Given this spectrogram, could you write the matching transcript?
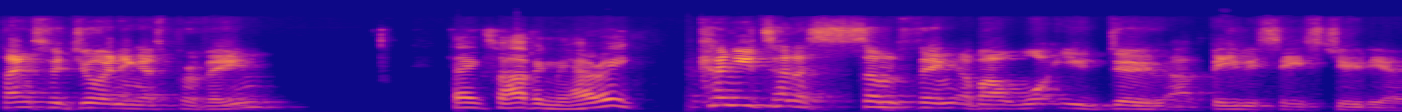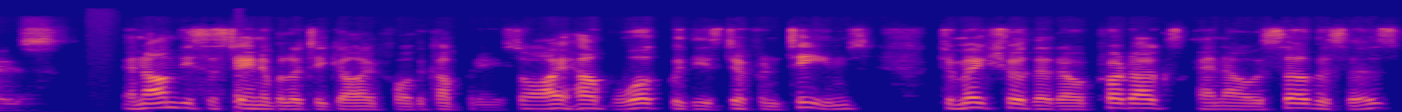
Thanks for joining us, Praveen. Thanks for having me, Harry. Can you tell us something about what you do at BBC Studios? And I'm the sustainability guy for the company. So I help work with these different teams to make sure that our products and our services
